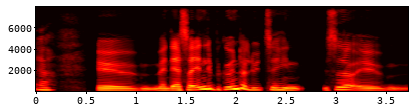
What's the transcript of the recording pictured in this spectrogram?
Ja. Øh, men da jeg så endelig begyndte at lytte til hende, så... Øh,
